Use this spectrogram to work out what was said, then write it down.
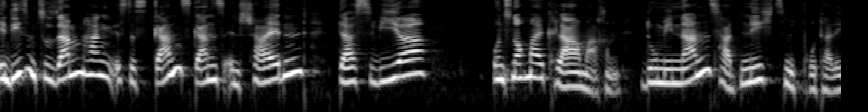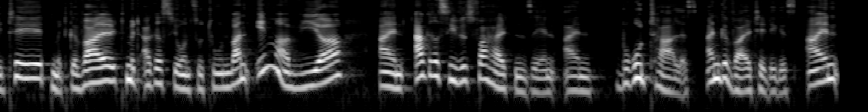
in diesem Zusammenhang ist es ganz, ganz entscheidend, dass wir uns nochmal klar machen, Dominanz hat nichts mit Brutalität, mit Gewalt, mit Aggression zu tun. Wann immer wir ein aggressives Verhalten sehen, ein brutales, ein gewalttätiges, ein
